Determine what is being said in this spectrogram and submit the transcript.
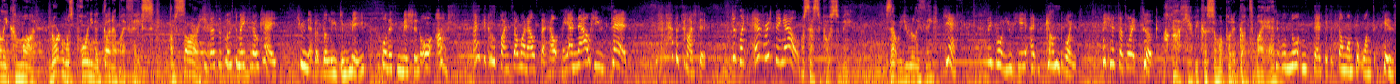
Ellie, come on. Norton was pointing a gun at my face. I'm sorry. Is that supposed to make it okay? You never believed in me, or this mission, or us. I had to go find someone else to help me, and now he's dead. You sabotaged it. Just like everything else. What's that supposed to mean? Is that what you really think? Yes. They brought you here at gunpoint. I guess that's what it took. I'm not here because someone put a gun to my head. Yeah, well, Norton's dead because someone put one to his.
